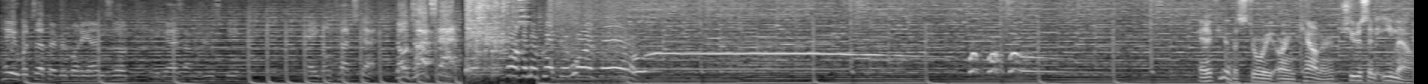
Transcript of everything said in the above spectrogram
Hey, what's up, everybody? I'm Zook. Hey guys, I'm Drewski. Hey, don't touch that! Don't touch that! Welcome to Cryptid Warfare! And if you have a story or encounter, shoot us an email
